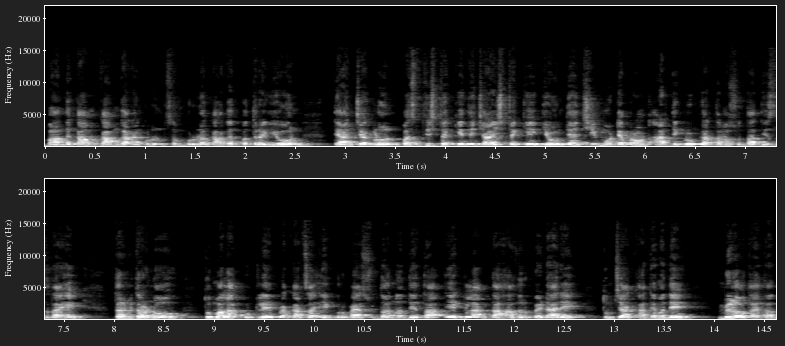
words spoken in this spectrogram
बांधकाम कामगारांकडून संपूर्ण कागदपत्र घेऊन त्यांच्याकडून पस्तीस टक्के ते चाळीस टक्के घेऊन त्यांची मोठ्या प्रमाणात आर्थिक लूट करताना सुद्धा दिसत आहे. तर मित्रांनो तुम्हाला कुठल्याही प्रकारचा एक रुपया सुद्धा न देता एक लाख दहा हजार रुपये डायरेक्ट तुमच्या खात्यामध्ये मिळवता येतात.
